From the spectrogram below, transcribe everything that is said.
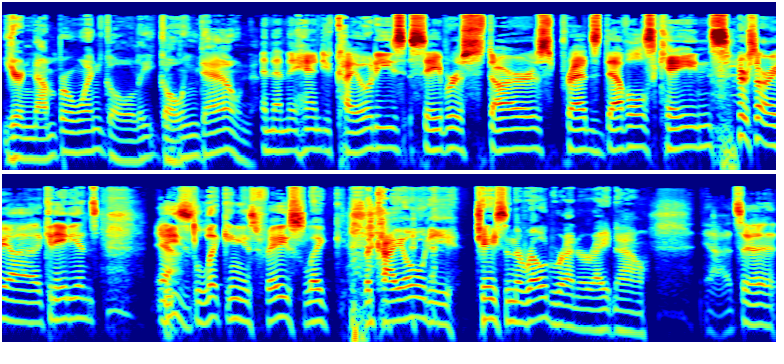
Your number one goalie going down. And then they hand you Coyotes, Sabres, Stars, Preds, Devils, Canes, or sorry, uh, Canadians. Yeah. He's licking his face like the coyote chasing the roadrunner right now. yeah, it's a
